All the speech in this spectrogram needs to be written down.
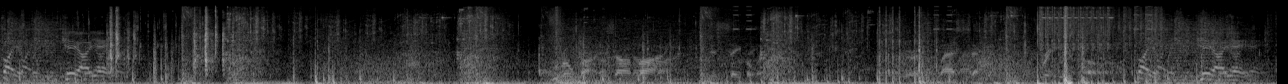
Fire. KIA. KIA.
